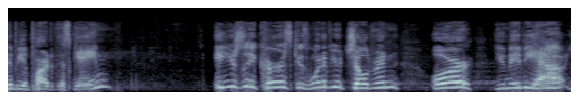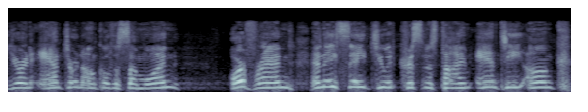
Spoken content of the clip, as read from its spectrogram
to be a part of this game. It usually occurs because one of your children, or you maybe have, you're an aunt or an uncle to someone, or a friend, and they say to you at Christmas time, Auntie, Unc,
